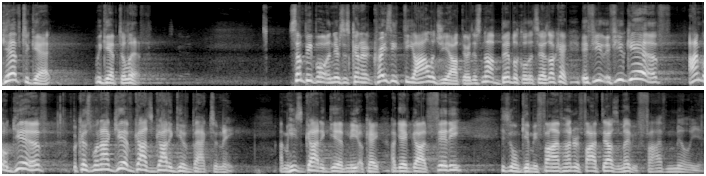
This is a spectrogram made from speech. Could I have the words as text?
give to get, we give to live. Some people, and there's this kind of crazy theology out there that's not biblical that says, okay, if you if you give, I'm gonna give because when I give, God's got to give back to me. I mean, He's got to give me, okay, I gave God 50, He's gonna give me 500, 5,000, maybe 5 million.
